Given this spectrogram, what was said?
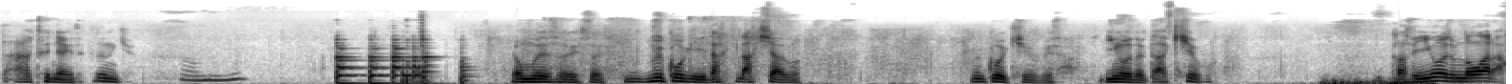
딱 된장에서 끄는 겨. 연못에서 여기서 물고기 낚, 낚시하고 물고기 키우고 해서 잉어들 딱 키우고 가서 잉어 좀 넣어와라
